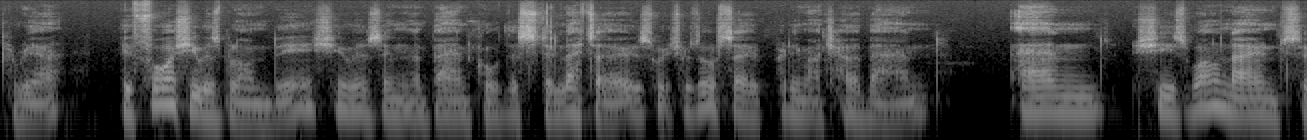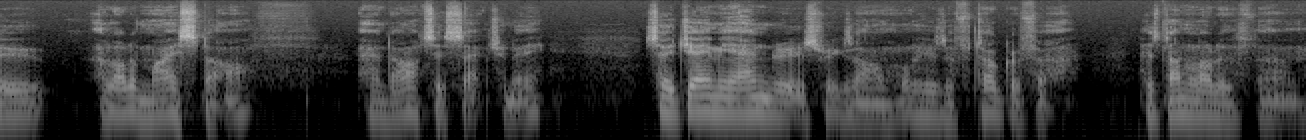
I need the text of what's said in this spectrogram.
career. Before she was Blondie, she was in a band called the Stilettos, which was also pretty much her band. And she's well known to a lot of my staff and artists actually so Jamie Andrews, for example, who's a photographer, has done a lot of um,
